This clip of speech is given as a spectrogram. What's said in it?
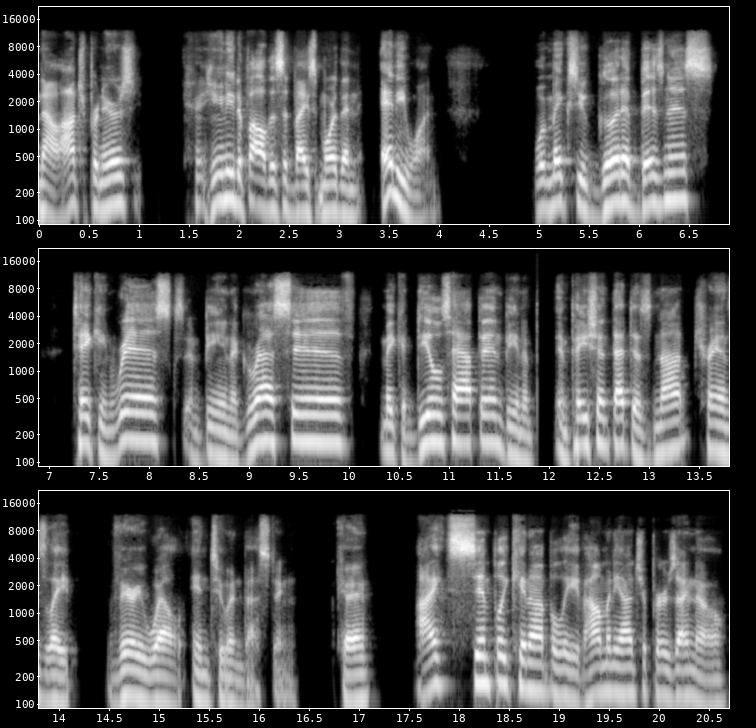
Now, entrepreneurs, you need to follow this advice more than anyone. What makes you good at business taking risks and being aggressive, making deals happen, being impatient, that does not translate very well into investing. Okay. I simply cannot believe how many entrepreneurs I know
